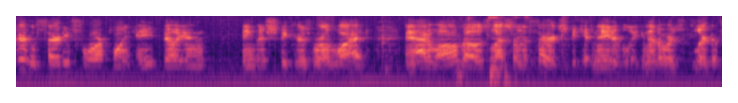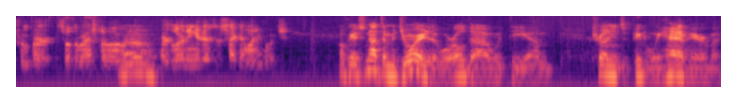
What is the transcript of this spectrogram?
134.8 billion English speakers worldwide, and out of all those, less than a third speak it natively. In other words, learned it from birth. So the rest of them Oh, are learning it as a second language. okay. It's not the majority of the world uh, with the um, trillions of people we have here, but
